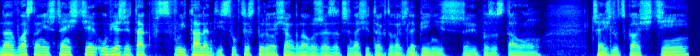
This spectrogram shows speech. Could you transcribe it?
na własne nieszczęście uwierzy tak w swój talent i sukces, który osiągnął, że zaczyna się traktować lepiej niż pozostałą część ludzkości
